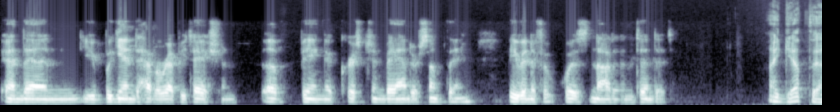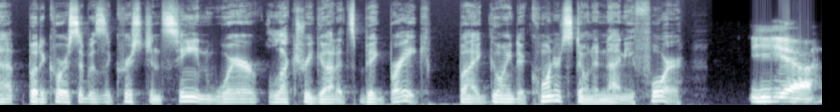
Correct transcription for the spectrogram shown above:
And then you begin to have a reputation of being a Christian band or something, even if it was not intended. I get that, but of course, it was the Christian scene where luxury got its big break by going to Cornerstone in 94. Yeah.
